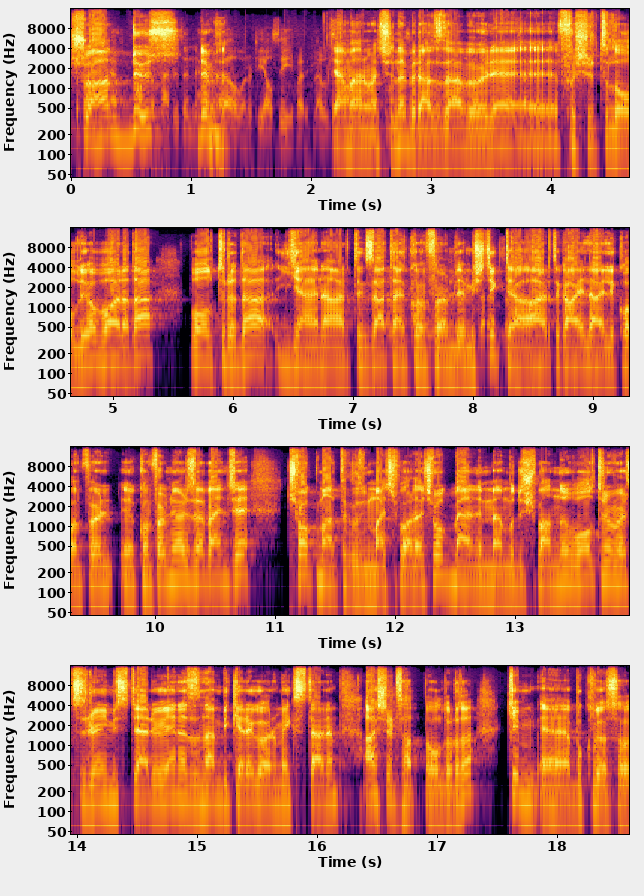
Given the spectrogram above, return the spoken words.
şu an düz, değil mi? Kemer maçında biraz daha böyle e, fışırtılı oluyor. Bu arada Walter'ı da yani artık zaten confirm demiştik de artık aylı aylı confirm, e, confirmliyoruz ve bence çok mantıklı bir maç bu arada. Çok beğendim ben bu düşmanlığı. Walter vs. Rey Mysterio'yu en azından bir kere görmek isterdim. Aşırı tatlı olurdu. Kim e, bukluyorsa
